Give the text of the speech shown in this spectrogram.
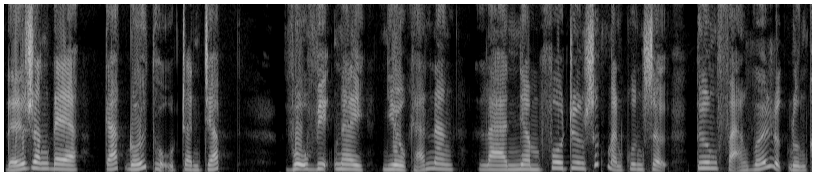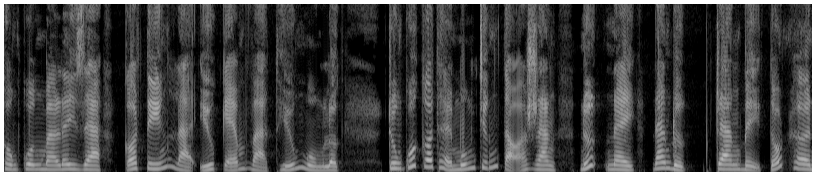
để răng đe các đối thủ tranh chấp. Vụ việc này nhiều khả năng là nhằm phô trương sức mạnh quân sự tương phản với lực lượng không quân Malaysia có tiếng là yếu kém và thiếu nguồn lực. Trung Quốc có thể muốn chứng tỏ rằng nước này đang được trang bị tốt hơn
